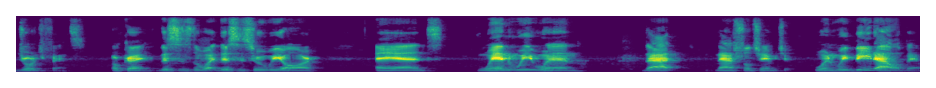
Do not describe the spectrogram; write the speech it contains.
Georgia fans. Okay, this is the way. This is who we are, and when we win that national championship, when we beat Alabama,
